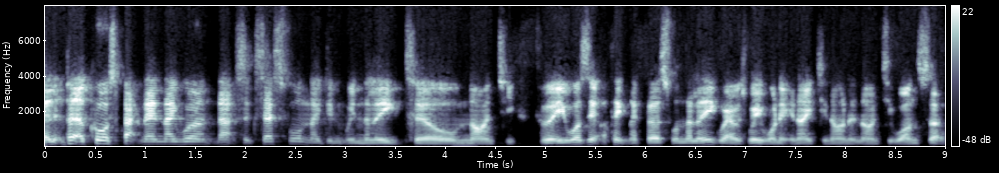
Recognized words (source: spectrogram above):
And, but of course, back then they weren't that successful, and they didn't win the league till '93, was it? I think they first won the league, whereas we won it in '89 and '91. So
